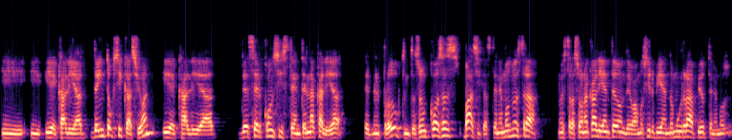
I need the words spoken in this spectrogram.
y, y, de calidad de intoxicación y de calidad de ser consistente en la calidad en el producto. Entonces son cosas básicas. Tenemos nuestra, nuestra zona caliente donde vamos sirviendo muy rápido, tenemos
